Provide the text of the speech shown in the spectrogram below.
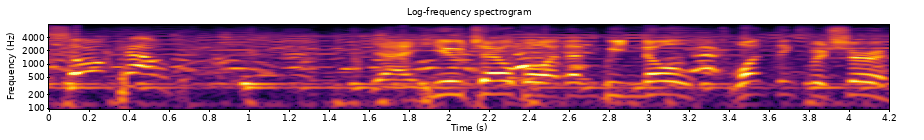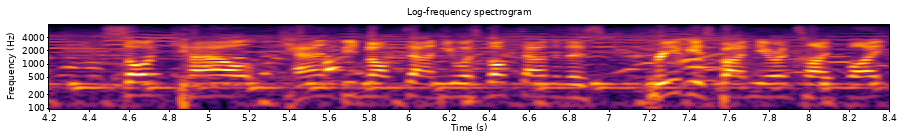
Song Kao. Yeah, huge elbow, and then we know one thing for sure: Son Kao can be knocked down. He was knocked down in his previous bout here in Thai fight.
